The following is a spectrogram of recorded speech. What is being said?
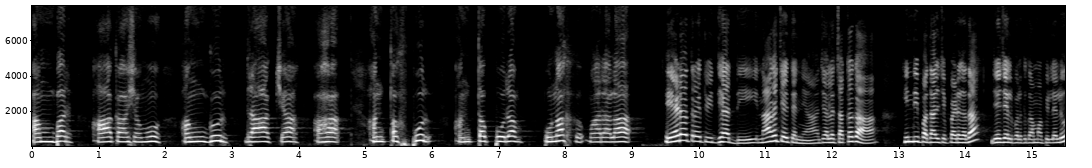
అంబర్ ఆకాశము అంగుర్ ద్రాక్ష అహ అంతఃపుర్ అంతఃపురం పునః మరల. ఏడవ తరగతి విద్యార్థి నాగ చైతన్య చాలా చక్కగా హిందీ పదాలు చెప్పాడు కదా. జేజేలు పలుకుదామా పిల్లలు.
